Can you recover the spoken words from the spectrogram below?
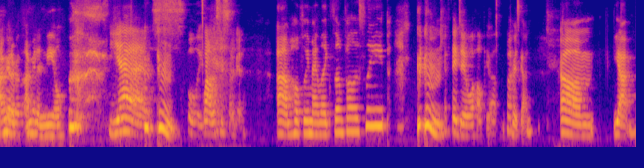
I'm gonna I'm gonna kneel. yes. Holy wow, this is so good. Um, hopefully my legs don't fall asleep. if they do, we'll help you out. Praise God. Um, yeah.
